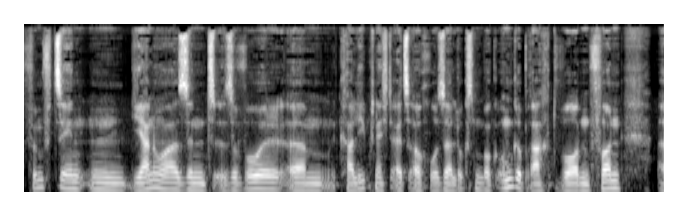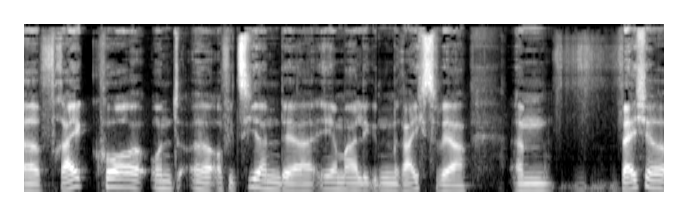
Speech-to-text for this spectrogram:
15. Januar sind sowohl ähm, Karl Liebknecht als auch Rosa Luxemburg umgebracht worden von äh, Freikorps und äh, Offizieren der ehemaligen Reichswehr. Ähm, welche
